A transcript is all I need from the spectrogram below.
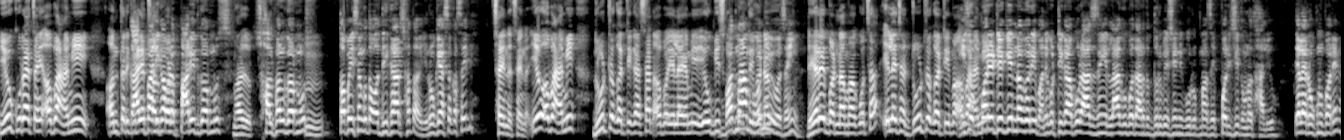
यो कुरा चाहिँ अब हामी कार्यपालिकाबाट पारित गर्नुहोस् हजुर। छलफल गर्नुहोस् तपाईँसँग त अधिकार छ त रोक्या छ कसैले? छैन छैन। यो अब हामी द्रुत गतिका साथ अब यसलाई हामी यो चाहिँ। धेरै बदनाम भएको छ। यसलाई चाहिँ द्रुत गतिमा अब हिजो हामी पर्यटकीय नगरी भनेको टिकापुर आज चाहिँ लागु पदार्थ दुर्व्यसनीको रूपमा चाहिँ परिचित हुन थाल्यो। यसलाई रोक्नु परेन।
